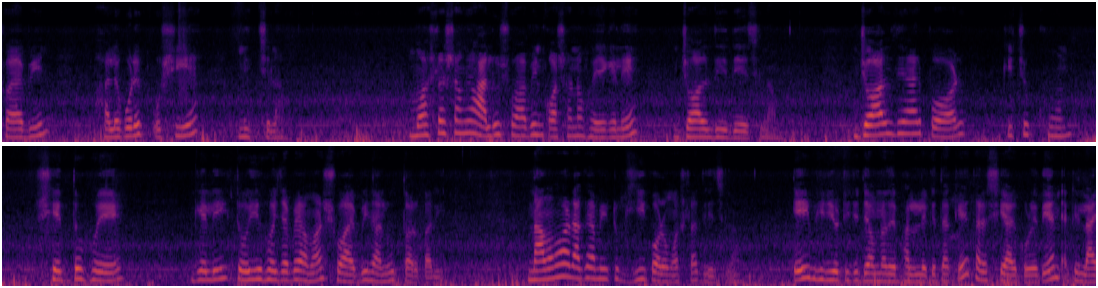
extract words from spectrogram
সয়াবিন ভালো করে কষিয়ে নিচ্ছিলাম। মশলার সঙ্গে আলু, সোয়াবিন কষানো হয়ে গেলে জল দিয়ে দিয়েছিলাম। জল দেওয়ার পর কিছুক্ষণ সেদ্ধ হয়ে গেলেই তৈরি হয়ে যাবে আমার সোয়াবিন আলুর তরকারি। নামাবার আগে আমি একটু ঘি গরম মশলা দিয়েছিলাম। এই ভিডিওটি যদি আপনাদের ভালো লেগে থাকে, তাহলে শেয়ার করে দেন, একটি লাইক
